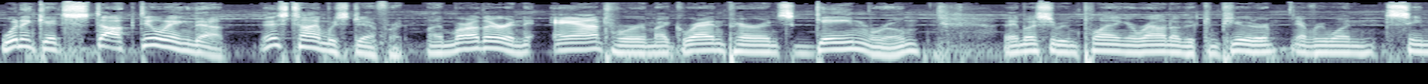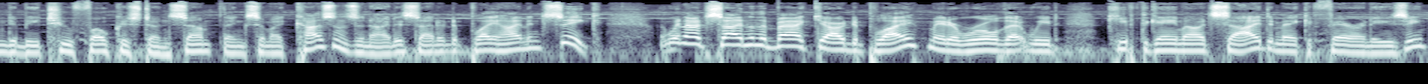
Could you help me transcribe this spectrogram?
wouldn't get stuck doing them. This time was different. My mother and aunt were in my grandparents' game room. They must have been playing around on the computer. Everyone seemed to be too focused on something, so my cousins and I decided to play hide and seek. We went outside in the backyard to play, made a rule that we'd keep the game outside to make it fair and easy.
